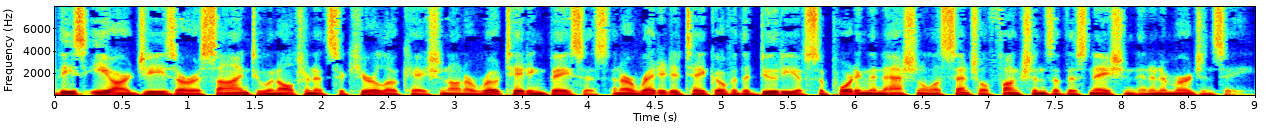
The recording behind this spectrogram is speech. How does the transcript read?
These ERGs are assigned to an alternate secure location on a rotating basis and are ready to take over the duty of supporting the national essential functions of this nation in an emergency.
